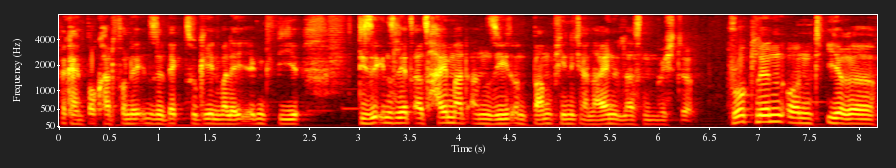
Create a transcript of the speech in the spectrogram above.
gar keinen Bock hat, von der Insel wegzugehen, weil er irgendwie diese Insel jetzt als Heimat ansieht und Bumpy nicht alleine lassen möchte. Brooklyn und ihre,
